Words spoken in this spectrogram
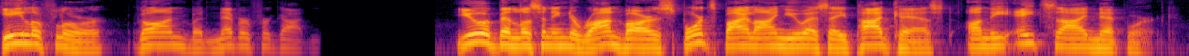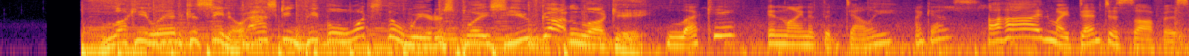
Guy Lafleur, gone but never forgotten. You have been listening to Ron Barr's Sports Byline USA podcast on the 8 Side Network. Lucky Land Casino asking people what's the weirdest place you've gotten lucky? Lucky? In line at the deli, I guess? Aha, in my dentist's office.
